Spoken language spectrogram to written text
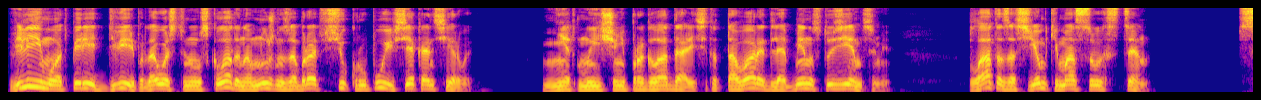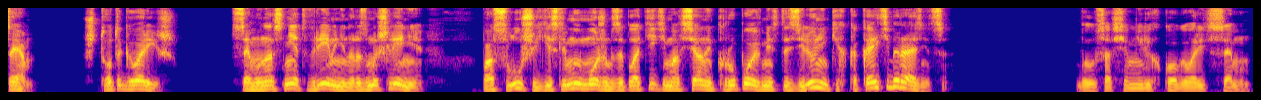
Вели ему отпереть дверь продовольственного склада, нам нужно забрать всю крупу и все консервы. Нет, мы еще не проголодались. Это товары для обмена с туземцами. Плата за съемки массовых сцен. Сэм, что ты говоришь? Сэм, у нас нет времени на размышления. Послушай, если мы можем заплатить им овсяной крупой вместо зелененьких, какая тебе разница? Было совсем нелегко говорить с Сэмом.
